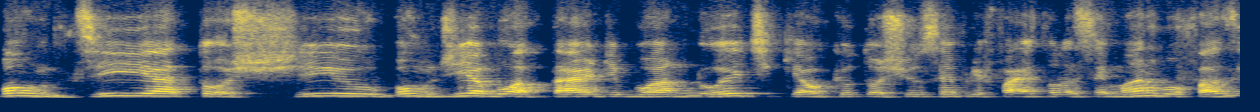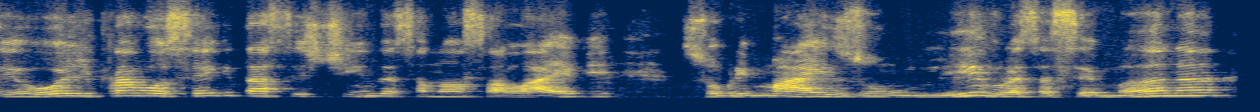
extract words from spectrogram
Bom dia, Toshio. Bom dia, boa tarde, boa noite, que é o que o Toshio sempre faz toda semana. Vou fazer hoje para você que está assistindo essa nossa live sobre mais um livro essa semana.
